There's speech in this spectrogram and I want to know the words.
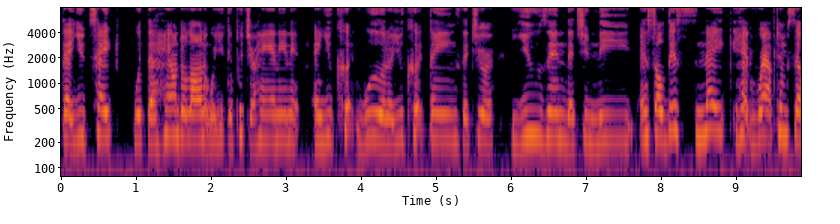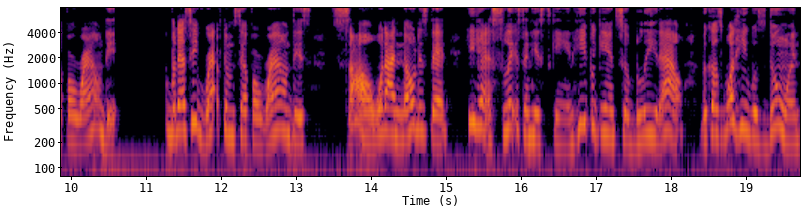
that you take with the handle on it where you can put your hand in it and you cut wood or you cut things that you're using that you need. And so this snake had wrapped himself around it. But as he wrapped himself around this saw, what I noticed that he had slits in his skin. He began to bleed out because what he was doing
